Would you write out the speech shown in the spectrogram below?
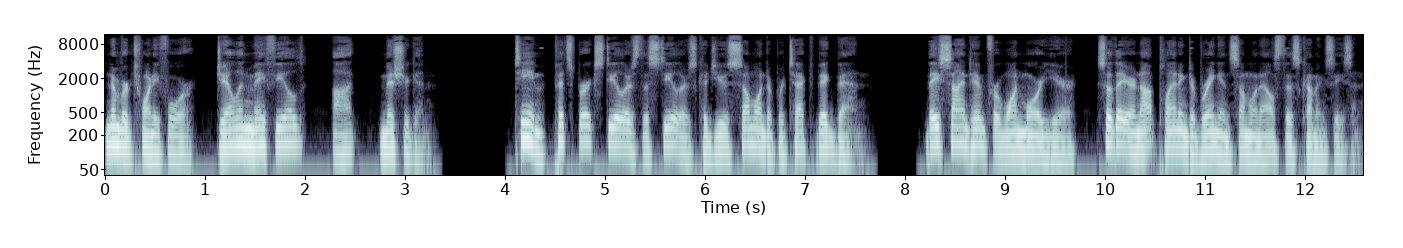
Number 24, Jalen Mayfield, Ott, Michigan. Team, Pittsburgh Steelers The Steelers could use someone to protect Big Ben. They signed him for one more year, so they are not planning to bring in someone else this coming season.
